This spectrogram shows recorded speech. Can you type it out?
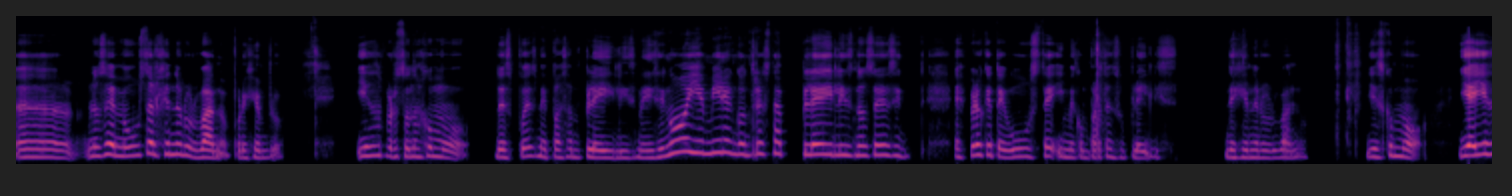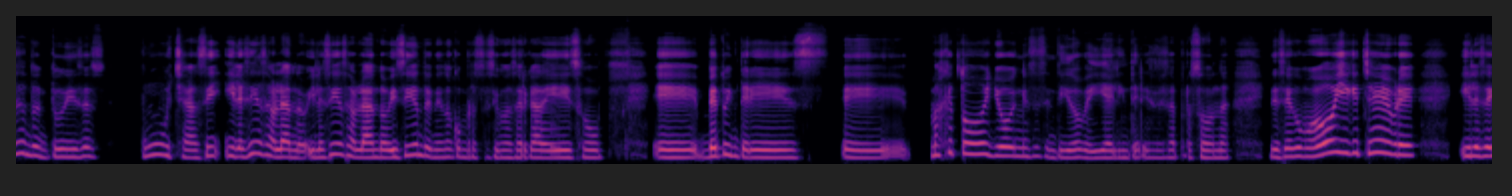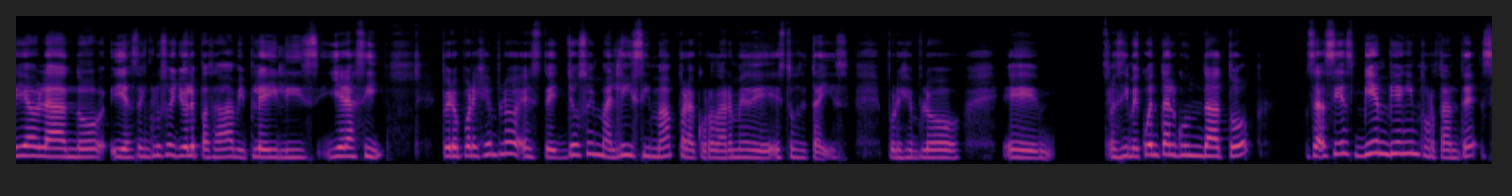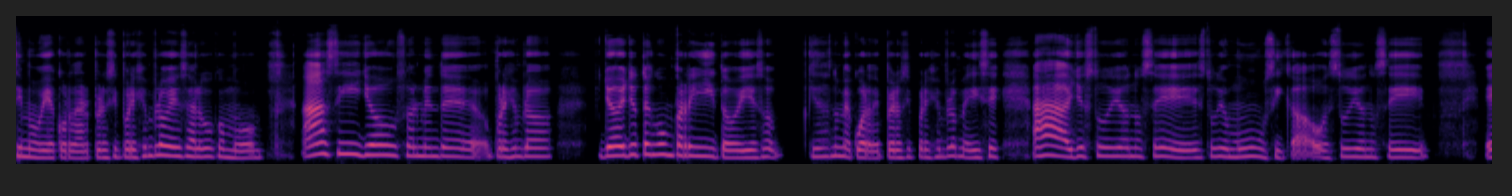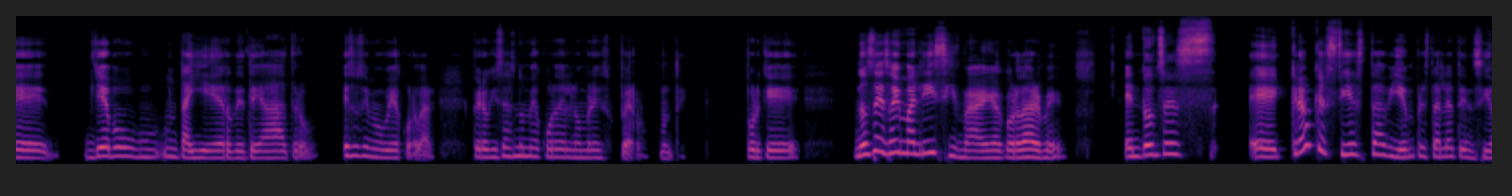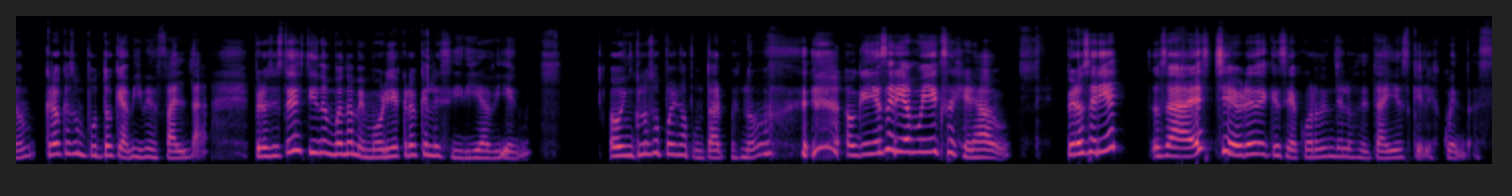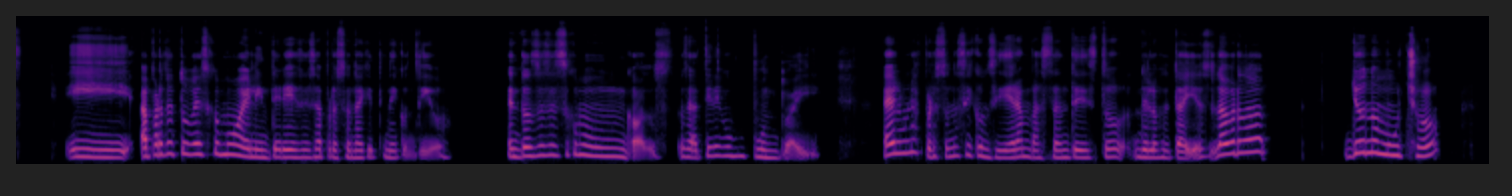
eh, no sé, me gusta el género urbano, por ejemplo. Y esas personas como después me pasan playlists, me dicen, oye, mira, encontré esta playlist, no sé si, espero que te guste, y me comparten su playlist de género urbano. Y es como, y ahí es donde tú dices, pucha, sí, y le sigues hablando, y le sigues hablando, y siguen teniendo conversación acerca de eso, eh, ve tu interés, eh, más que todo yo en ese sentido veía el interés de esa persona, decía como, oye, qué chévere, y le seguía hablando, y hasta incluso yo le pasaba mi playlist, y era así. Pero, por ejemplo, este, yo soy malísima para acordarme de estos detalles. Por ejemplo, em, si me cuenta algún dato, o sea, si es bien, bien importante, sí me voy a acordar, pero si por ejemplo es algo como, ah, sí, yo usualmente, por ejemplo, yo, yo tengo un perrito y eso quizás no me acuerde, pero si por ejemplo me dice, ah, yo estudio, no sé, estudio música o estudio, no sé, eh, llevo un, un taller de teatro, eso sí me voy a acordar, pero quizás no me acuerde el nombre de su perro, ponte, porque, no sé, soy malísima en acordarme. Entonces, eh, creo que sí está bien prestarle atención. Creo que es un punto que a mí me falta. Pero si ustedes tienen buena memoria, creo que les iría bien. O incluso pueden apuntar, pues, ¿no? Aunque ya sería muy exagerado. Pero sería, o sea, es chévere de que se acuerden de los detalles que les cuentas. Y aparte tú ves como el interés de esa persona que tiene contigo. Entonces es como un goal. O sea, tienen un punto ahí. Hay algunas personas que consideran bastante esto de los detalles. La verdad, yo no mucho,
